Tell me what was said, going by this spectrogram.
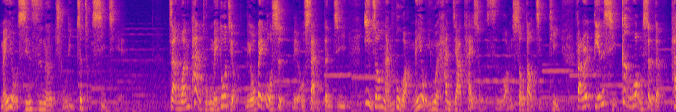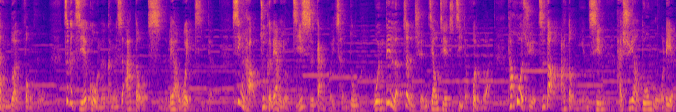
没有心思呢处理这种细节。斩完叛徒没多久，刘备过世，刘禅登基。益州南部啊，没有因为汉家太守的死亡受到警惕，反而点起更旺盛的叛乱烽火。这个结果呢，可能是阿斗始料未及的。幸好诸葛亮有及时赶回成都，稳定了政权交接之际的混乱。他或许也知道阿斗年轻，还需要多磨练，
